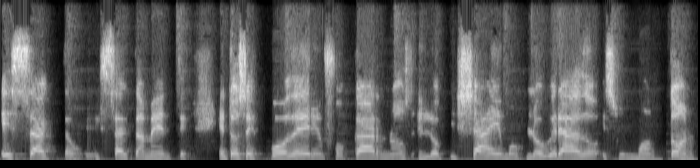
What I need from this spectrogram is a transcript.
Exacto, exactamente. Entonces, poder enfocarnos en lo que ya hemos logrado es un montón.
